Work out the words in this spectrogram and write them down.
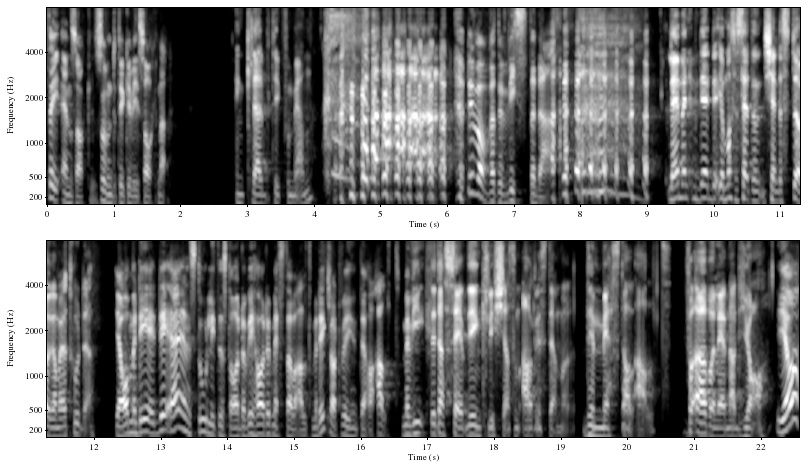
Säg en sak som du tycker vi saknar. En klädbutik för män. Det var för att du visste det. Nej men det, det, jag måste säga att den kändes större än vad jag trodde. Ja, men det, det är en stor liten stad och vi har det mesta av allt. Men det är klart vi inte har allt. Men vi, Det där säger, det är en klyscha som aldrig stämmer. Det är mest av allt. För överlevnad, ja. ja,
